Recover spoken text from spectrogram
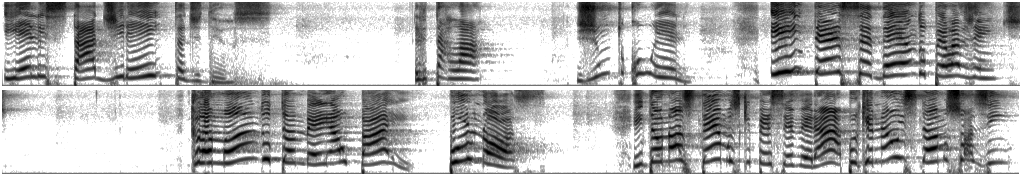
E ele está à direita de Deus. Ele está lá, junto com ele, intercedendo pela gente, clamando também ao Pai por nós. Então nós temos que perseverar, porque não estamos sozinhos.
